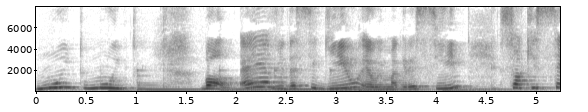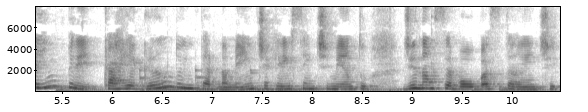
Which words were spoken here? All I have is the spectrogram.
muito, muito. Bom, aí a vida seguiu, eu emagreci, só que sempre carregando internamente aquele sentimento de não ser boa bastante,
